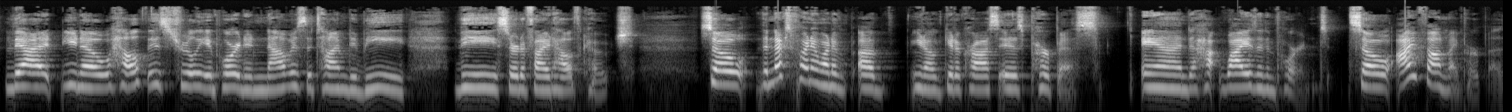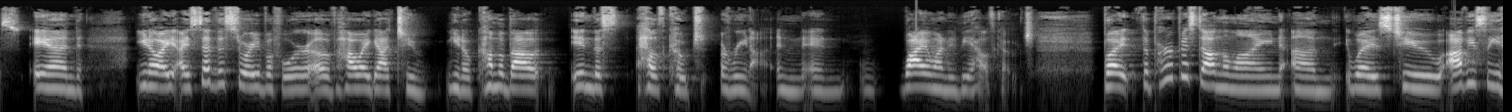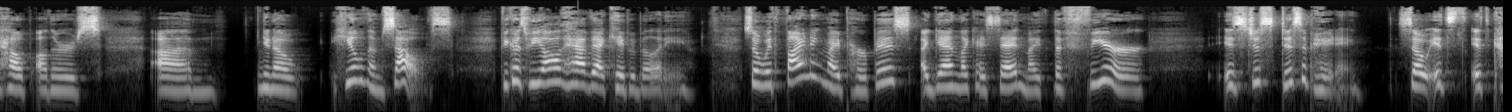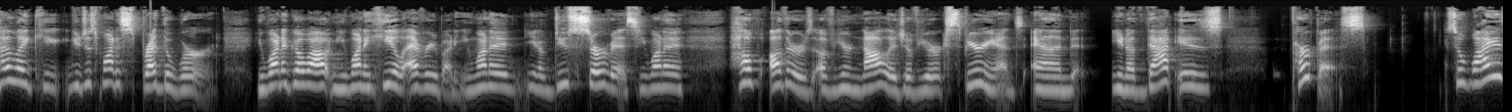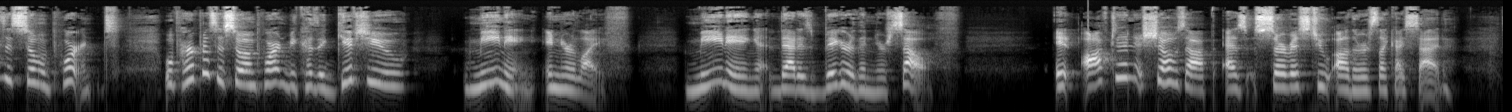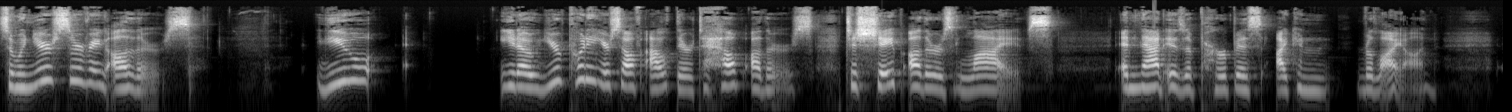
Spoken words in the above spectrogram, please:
that, you know, health is truly important and now is the time to be the certified health coach. So the next point I want to, uh, you know, get across is purpose and how, why is it important? So I found my purpose and you know, I, I said this story before of how I got to, you know, come about in this health coach arena and, and why I wanted to be a health coach. But the purpose down the line, um, was to obviously help others, um, you know, heal themselves because we all have that capability. So with finding my purpose, again, like I said, my, the fear is just dissipating. So it's, it's kind of like you, you just want to spread the word. You want to go out and you want to heal everybody. You want to, you know, do service. You want to help others of your knowledge, of your experience. And, you know, that is purpose. So why is it so important? Well, purpose is so important because it gives you meaning in your life, meaning that is bigger than yourself. It often shows up as service to others, like I said. So when you're serving others, you you know, you're putting yourself out there to help others, to shape others' lives. And that is a purpose I can rely on.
